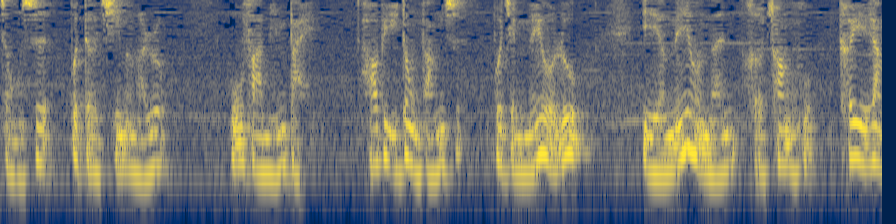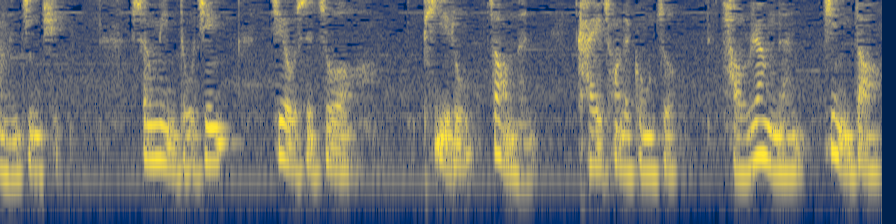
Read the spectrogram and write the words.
总是不得其门而入，无法明白，好比一栋房子，不仅没有路。也没有门和窗户可以让人进去。生命读经就是做辟路、造门、开窗的工作，好让人进到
